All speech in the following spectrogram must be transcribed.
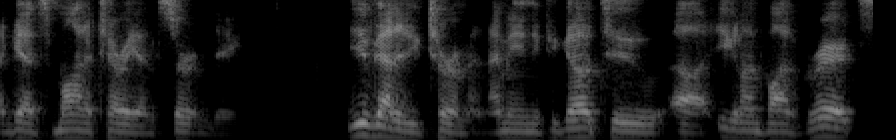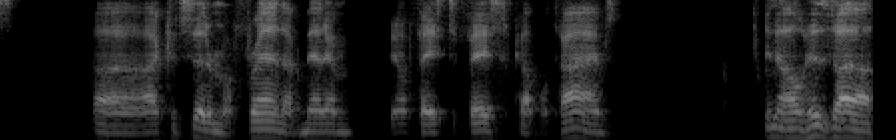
against monetary uncertainty, you've got to determine. I mean, if you go to uh, Egon von Greyerz, uh, I consider him a friend. I've met him, you know, face to face a couple times. You know, his uh,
